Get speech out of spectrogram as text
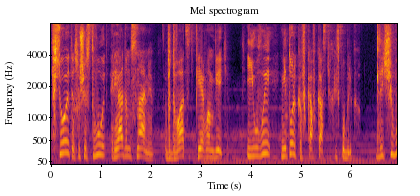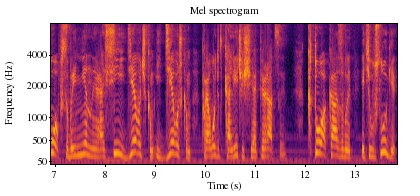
Все это существует рядом с нами в 21 веке. И, увы, не только в Кавказских республиках. Для чего в современной России девочкам и девушкам проводят калечащие операции? Кто оказывает эти услуги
